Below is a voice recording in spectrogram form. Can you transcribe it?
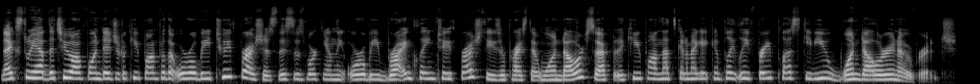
Next, we have the 2 off 1 digital coupon for the Oral-B toothbrushes. This is working on the Oral-B Bright and Clean toothbrush. These are priced at $1, so after the coupon, that's going to make it completely free, plus give you $1 in overage.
